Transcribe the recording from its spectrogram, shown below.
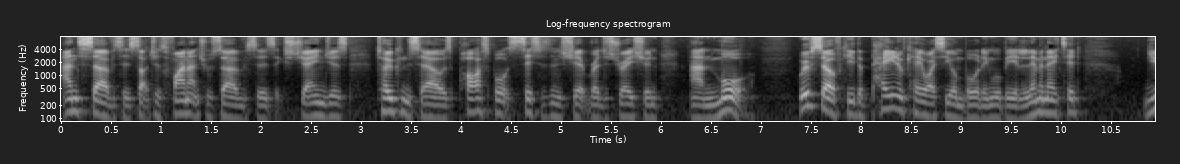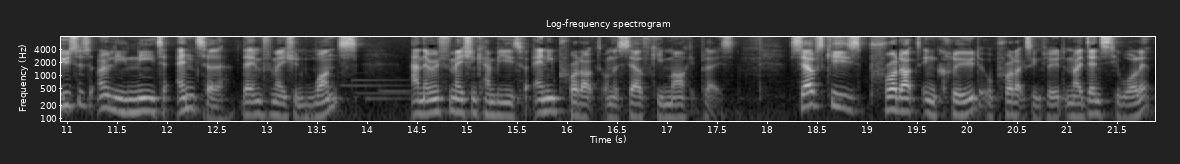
and services such as financial services, exchanges, token sales, passports, citizenship registration, and more. With Selfkey, the pain of KYC onboarding will be eliminated. Users only need to enter their information once, and their information can be used for any product on the Selfkey marketplace. Selfkey's product include or products include an identity wallet,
